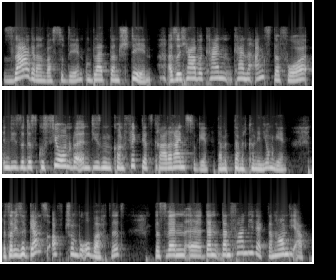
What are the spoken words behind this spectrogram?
sage dann was zu denen und bleib dann stehen. Also ich habe kein, keine Angst davor, in diese Diskussion oder in diesen Konflikt jetzt gerade reinzugehen. Damit, damit können die nicht umgehen. Das habe ich so ganz oft schon beobachtet, dass wenn, äh, dann, dann fahren die weg, dann hauen die ab.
